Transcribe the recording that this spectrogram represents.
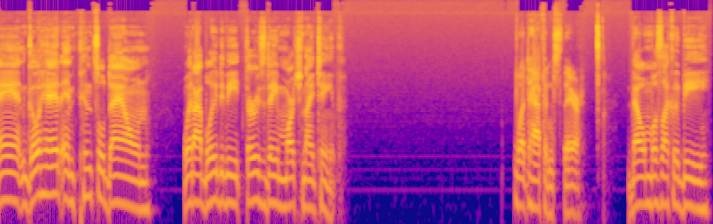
and go ahead and pencil down what I believe to be Thursday, March nineteenth. What happens there? That will most likely be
